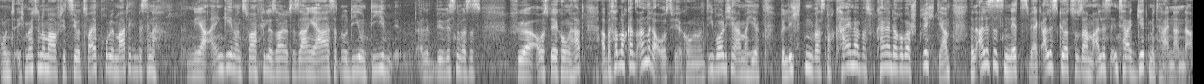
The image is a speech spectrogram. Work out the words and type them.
Und ich möchte nochmal auf die CO2-Problematik ein bisschen näher eingehen. Und zwar viele Leute sagen, ja, es hat nur die und die. Wir wissen, was es für Auswirkungen hat. Aber es hat noch ganz andere Auswirkungen. Und die wollte ich ja einmal hier belichten, was noch keiner, was keiner darüber spricht. Ja? Denn alles ist ein Netzwerk, alles gehört zusammen, alles interagiert miteinander.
